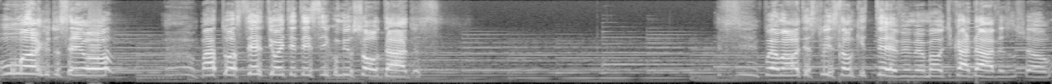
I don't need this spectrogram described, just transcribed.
Um anjo do Senhor matou 185 mil soldados. Foi a maior destruição que teve, meu irmão, de cadáveres no chão.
